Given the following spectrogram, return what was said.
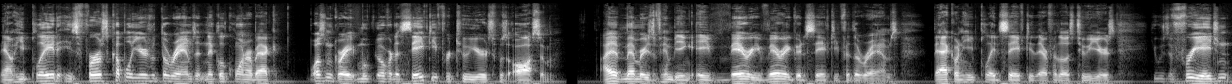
Now, he played his first couple years with the Rams at nickel cornerback. Wasn't great. Moved over to safety for two years. Was awesome. I have memories of him being a very, very good safety for the Rams back when he played safety there for those two years. He was a free agent.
